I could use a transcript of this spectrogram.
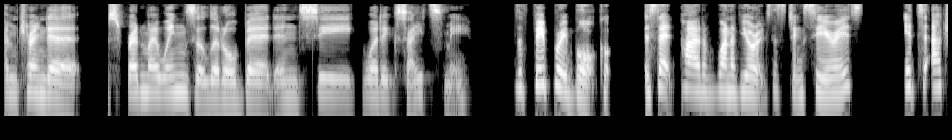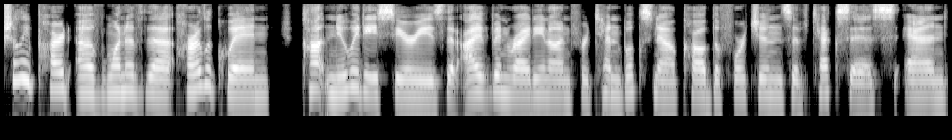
I'm trying to spread my wings a little bit and see what excites me. The February book, is that part of one of your existing series? It's actually part of one of the Harlequin continuity series that I've been writing on for 10 books now called The Fortunes of Texas. And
